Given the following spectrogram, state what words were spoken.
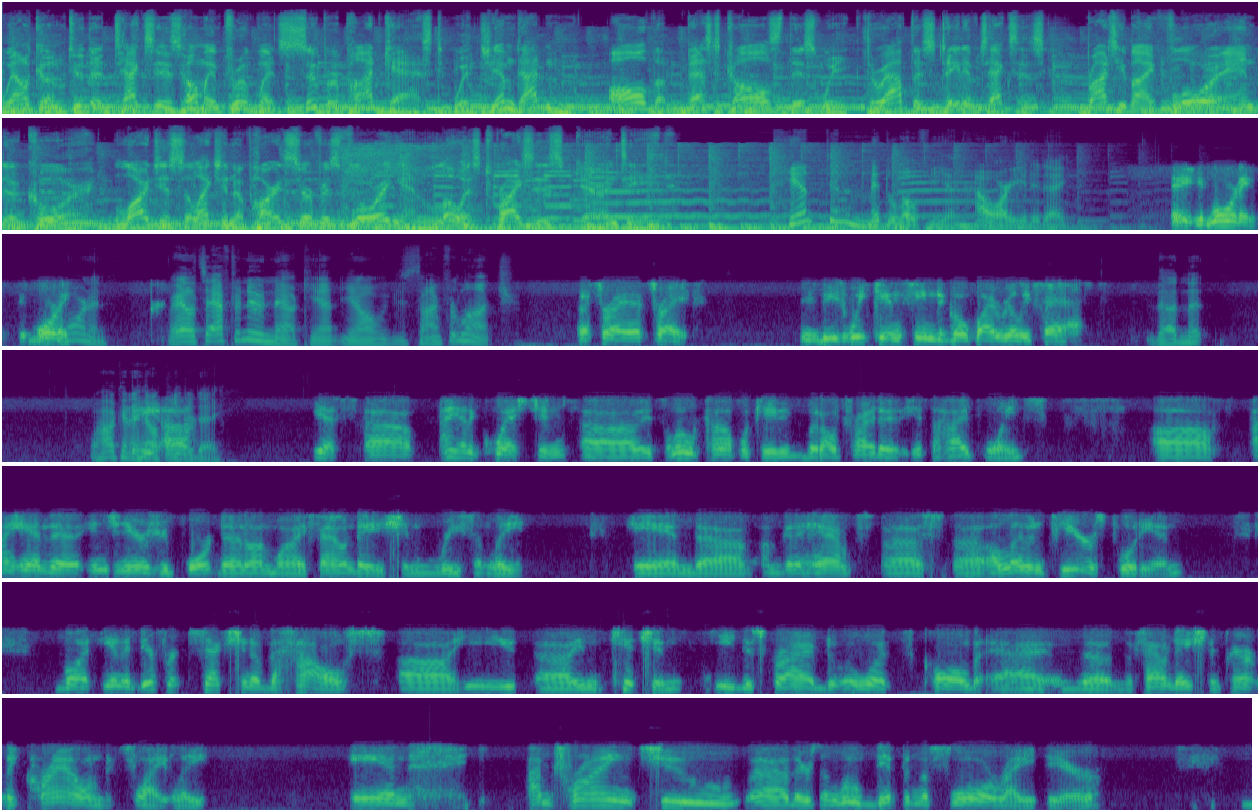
Welcome to the Texas Home Improvement Super Podcast with Jim Dutton. All the best calls this week throughout the state of Texas. Brought to you by Floor and Decor. Largest selection of hard surface flooring and lowest prices guaranteed. Kenton Midlothian, how are you today? Hey, good morning. Good morning. Good morning. Well, it's afternoon now, Kent. You know, it's time for lunch, That's right. That's right. These weekends seem to go by really fast. Doesn't it? Well, how can I Hey, help uh, you today? Yes, uh, I had a question. Uh, it's a little complicated, but I'll try to hit the high points. Uh, I had the engineer's report done on my foundation recently, and uh, I'm going to have uh, uh, 11 piers put in. But in a different section of the house, uh, he uh, in the kitchen, he described what's called uh, the the foundation apparently crowned slightly, and I'm trying to. Uh, there's a little dip in the floor right there,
